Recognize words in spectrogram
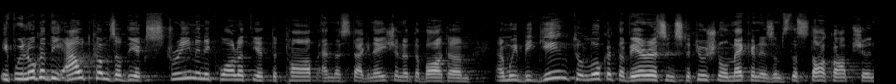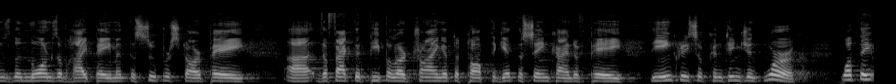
If we look at the outcomes of the extreme inequality at the top and the stagnation at the bottom, and we begin to look at the various institutional mechanisms, the stock options, the norms of high payment, the superstar pay, uh, the fact that people are trying at the top to get the same kind of pay, the increase of contingent work, what they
